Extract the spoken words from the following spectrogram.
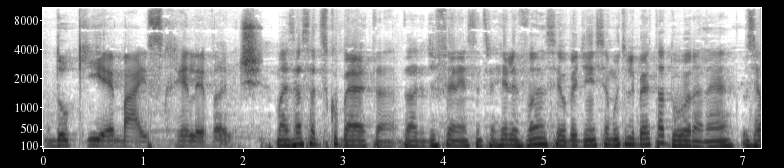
do que é mais relevante. Mas essa descoberta da diferença entre relevância e obediência é muito libertadora, né? O Zé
